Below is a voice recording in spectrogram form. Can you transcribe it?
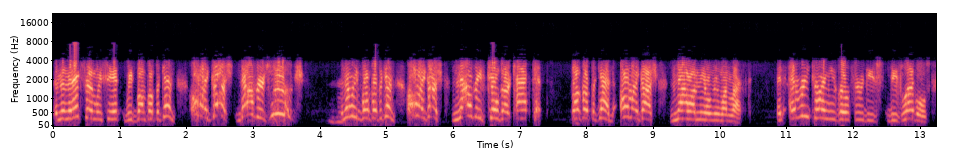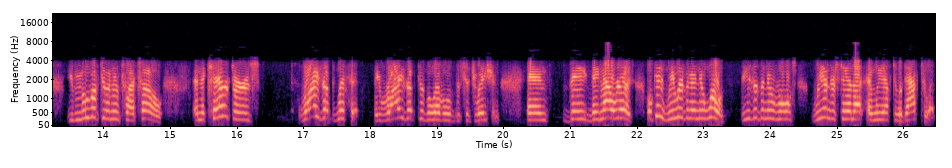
And then the next time we see it, we bump up again. Oh my gosh, now they're huge. Mm-hmm. And then we bump up again. Oh my gosh, now they've killed our captain. Bump up again. Oh my gosh, now I'm the only one left. And every time you go through these these levels, you move up to a new plateau, and the characters rise up with it. They rise up to the level of the situation, and they they now realize, okay, we live in a new world. These are the new rules. We understand that, and we have to adapt to it.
